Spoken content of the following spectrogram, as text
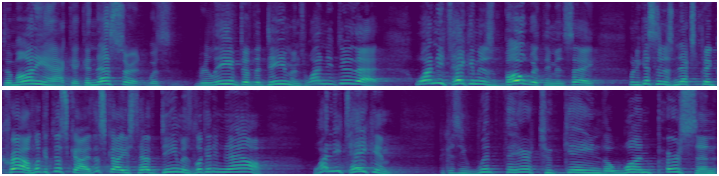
demoniac at Gennesaret was relieved of the demons? Why didn't he do that? Why didn't he take him in his boat with him and say, when he gets in his next big crowd, look at this guy. This guy used to have demons. Look at him now. Why didn't he take him? Because he went there to gain the one person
